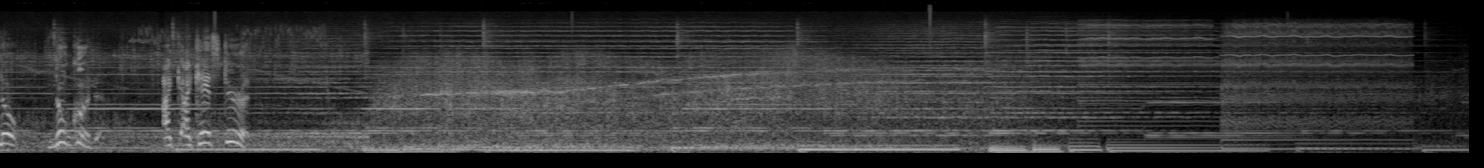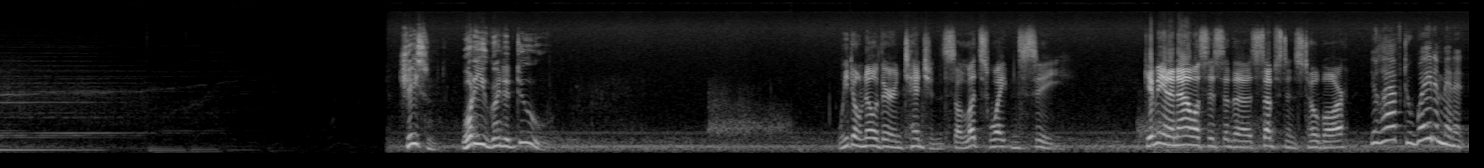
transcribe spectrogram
No, no good. I, I can't steer it. Jason, what are you going to do? We don't know their intentions, so let's wait and see. Give me an analysis of the substance, Tobar. You'll have to wait a minute.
